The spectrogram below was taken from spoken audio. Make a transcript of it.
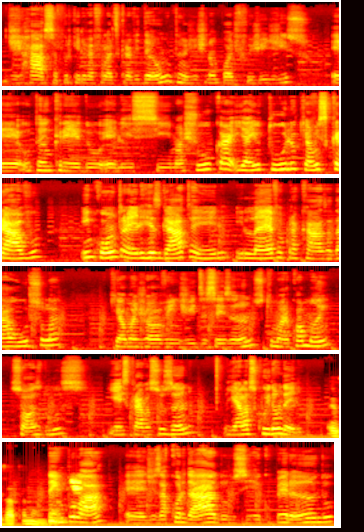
de raça porque ele vai falar de escravidão, então a gente não pode fugir disso. É, o Tancredo ele se machuca e aí o Túlio, que é um escravo, encontra ele, resgata ele e leva para casa da Úrsula, que é uma jovem de 16 anos que mora com a mãe, só as duas, e a escrava Susana, e elas cuidam dele. Exatamente. Tempo lá, é, desacordado, se recuperando,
